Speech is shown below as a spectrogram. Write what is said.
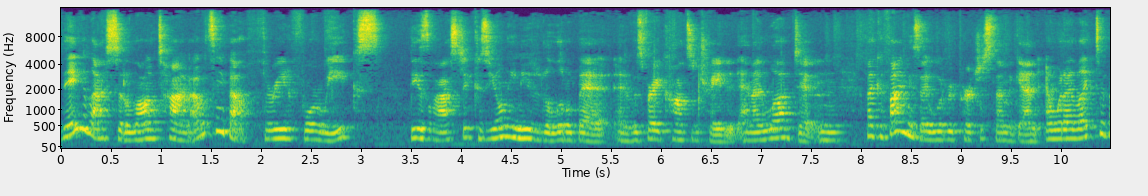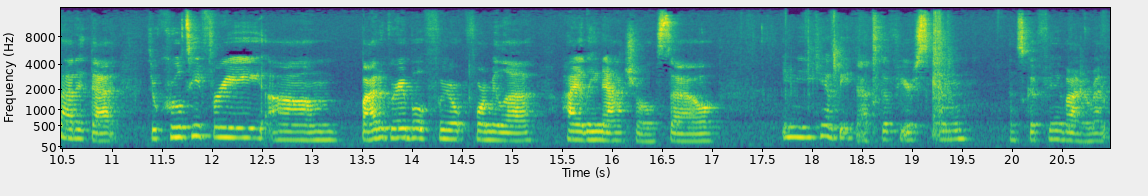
They lasted a long time. I would say about three to four weeks. These lasted because you only needed a little bit and it was very concentrated and I loved it. And if I could find these, I would repurchase them again. And what I liked about it that they're cruelty-free, um, biodegradable formula, highly natural. So you, you can't beat that. It's good for your skin. It's good for the environment.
